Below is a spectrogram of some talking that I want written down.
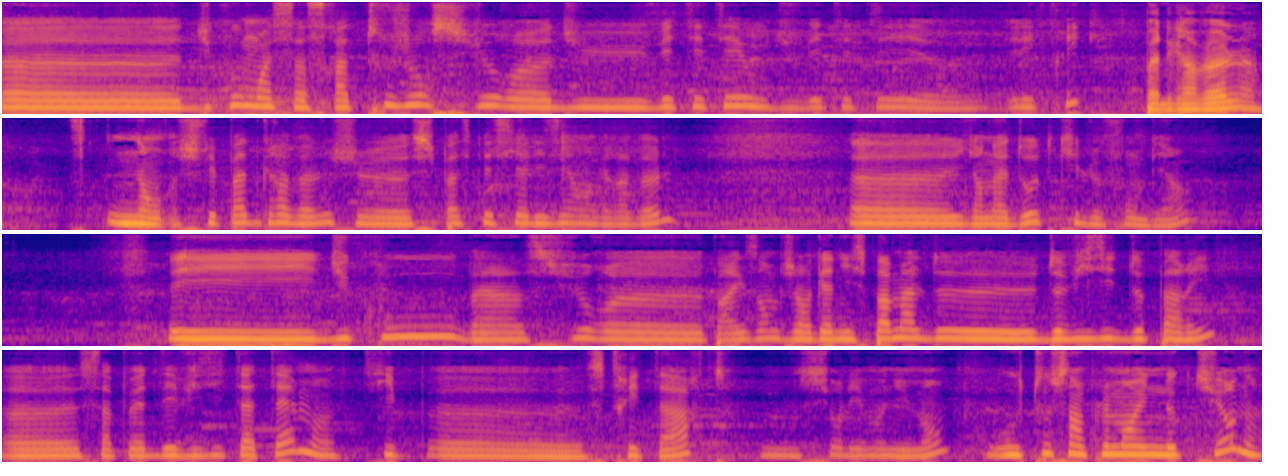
Euh, du coup, moi, ça sera toujours sur euh, du VTT ou du VTT euh, électrique. Pas de gravel? Non, je fais pas de gravel. Je suis pas spécialisée en gravel. Euh, Il y en a d'autres qui le font bien. Et du coup, ben, euh, par exemple, j'organise pas mal de, visites de Paris. Euh, ça peut être des visites à thème, type euh, street art ou sur les monuments, ou tout simplement une nocturne.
